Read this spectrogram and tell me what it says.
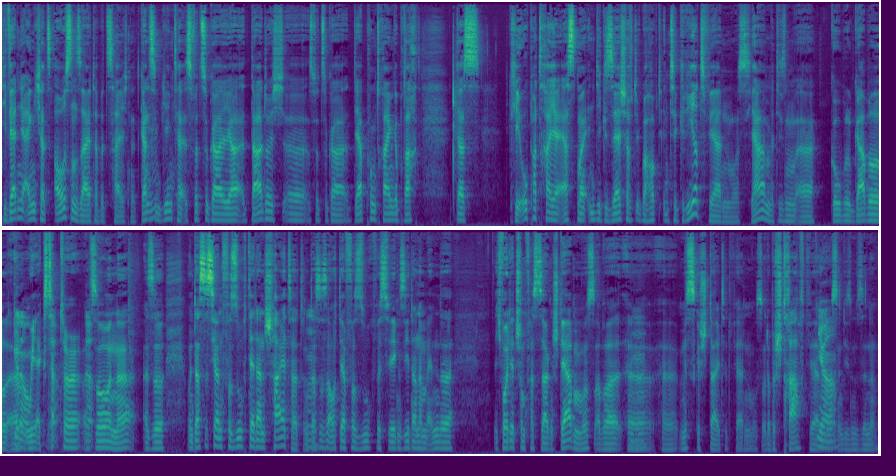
die werden ja eigentlich als Außenseiter bezeichnet. Ganz mhm. im Gegenteil, es wird sogar ja dadurch, äh, es wird sogar der Punkt reingebracht, dass Cleopatra ja erstmal in die Gesellschaft überhaupt integriert werden muss, ja, mit diesem äh, Gobble Gobble, äh, genau. we accept ja. her und ja. so, ne? Also, und das ist ja ein Versuch, der dann scheitert. Und mhm. das ist auch der Versuch, weswegen sie dann am Ende ich wollte jetzt schon fast sagen, sterben muss, aber mhm. äh, missgestaltet werden muss oder bestraft werden ja. muss in diesem Sinne.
